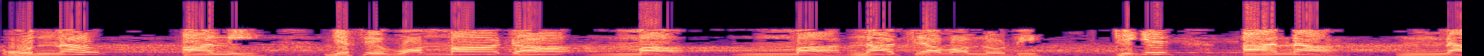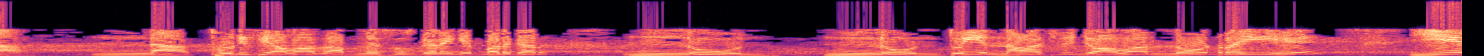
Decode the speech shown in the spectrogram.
غنہ آنی۔ جیسے وما کا ما ما نا سے آواز لوٹی۔ ٹھیک ہے؟ آنا، نا نا۔ تھوڑی سی آواز آپ محسوس کریں گے پڑھ کر۔ نون۔ نون۔ تو یہ ناک سے جو آواز لوٹ رہی ہے، یہ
